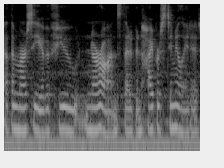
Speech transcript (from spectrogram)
at the mercy of a few neurons that have been hyperstimulated.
